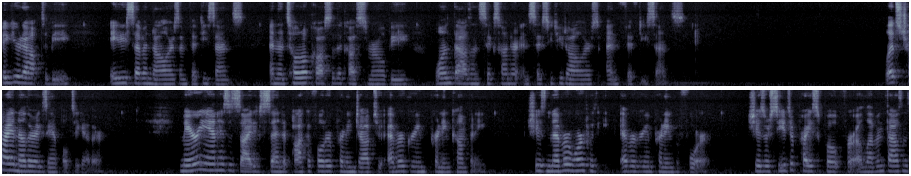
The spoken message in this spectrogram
figured out to be $87.50, and the total cost of the customer will be $1,662.50. Let's try another example together. Mary Ann has decided to send a pocket folder printing job to Evergreen Printing Company. She has never worked with Evergreen Printing before. She has received a price quote for $11,600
